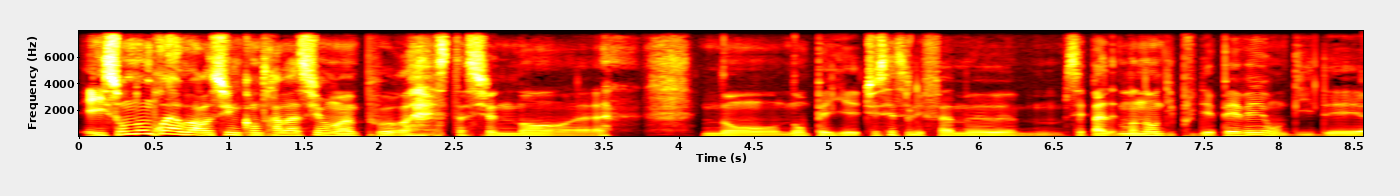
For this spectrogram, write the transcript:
Et ils sont nombreux à avoir reçu une contravention hein, pour euh, stationnement euh, non, non payé. Tu sais, c'est les fameux. C'est pas maintenant on dit plus des PV, on dit des.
